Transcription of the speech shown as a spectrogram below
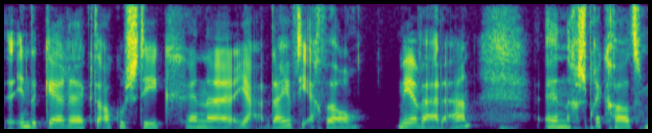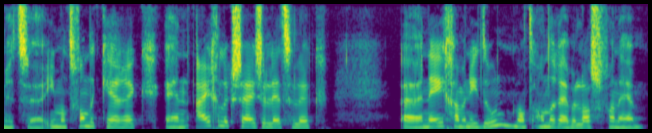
In de kerk, de akoestiek. En ja, daar heeft hij echt wel meerwaarde aan. En een gesprek gehad met iemand van de kerk. En eigenlijk zei ze letterlijk... nee, gaan we niet doen, want anderen hebben last van hem.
